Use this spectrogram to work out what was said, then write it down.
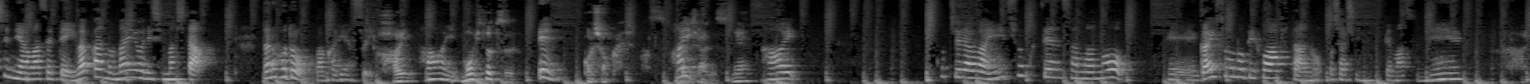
シに合わせて違和感のないようにしました。なるほど、わかりやすい。はい。はい。もう一つええ、ご紹介します。はいこちらですね。はい。こちらは飲食店様の、えー外装のビフォーアフターのお写真載ってますね。はい。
